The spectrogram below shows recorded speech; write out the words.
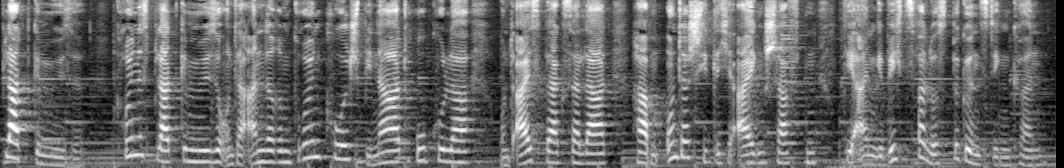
Blattgemüse. Grünes Blattgemüse, unter anderem Grünkohl, Spinat, Rucola und Eisbergsalat, haben unterschiedliche Eigenschaften, die einen Gewichtsverlust begünstigen können.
